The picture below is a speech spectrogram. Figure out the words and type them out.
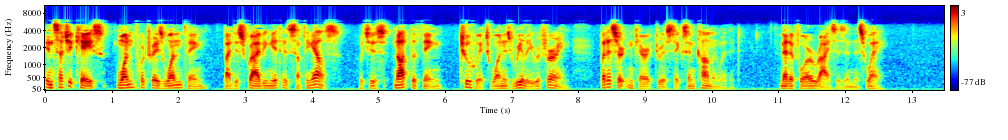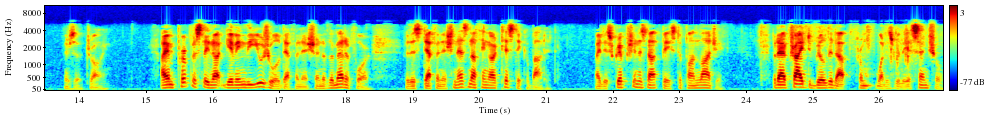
In such a case, one portrays one thing by describing it as something else, which is not the thing to which one is really referring, but has certain characteristics in common with it. Metaphor arises in this way. There's a drawing. I am purposely not giving the usual definition of the metaphor, for this definition has nothing artistic about it. My description is not based upon logic, but I have tried to build it up from what is really essential.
